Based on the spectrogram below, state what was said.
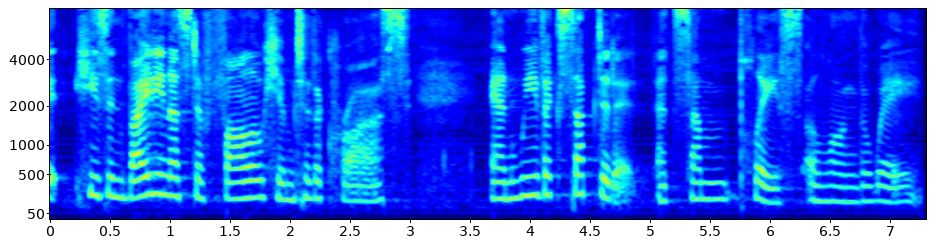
It, he's inviting us to follow him to the cross, and we've accepted it at some place along the way.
